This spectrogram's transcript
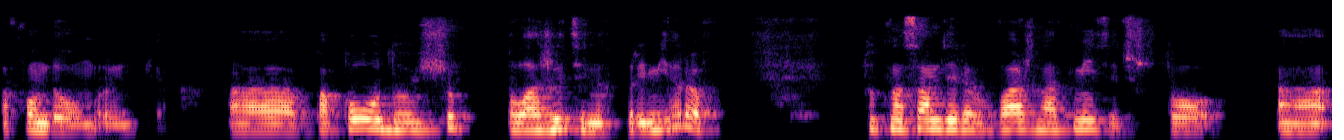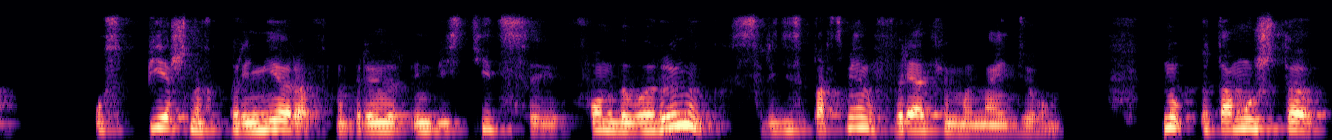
на фондовом рынке. А, по поводу еще положительных примеров, тут на самом деле важно отметить, что а, успешных примеров, например, инвестиций в фондовый рынок среди спортсменов вряд ли мы найдем. Ну, потому что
